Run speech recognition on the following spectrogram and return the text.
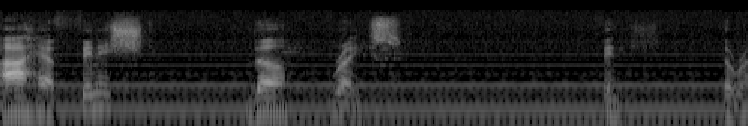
I have finished the race. Finished the race.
